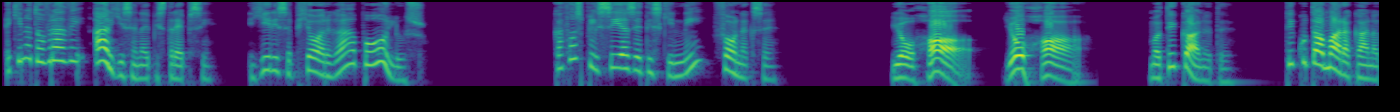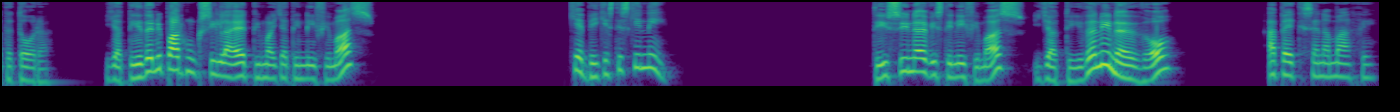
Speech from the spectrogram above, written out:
Εκείνο το βράδυ άργησε να επιστρέψει. Γύρισε πιο αργά από όλους. Καθώς πλησίαζε τη σκηνή, φώναξε. «Ιωχά! Ιωχά! Μα τι κάνετε! Τι κουταμάρα κάνατε τώρα! Γιατί δεν υπάρχουν ξύλα έτοιμα για την ύφη μας» και μπήκε στη σκηνή. «Τι συνέβη στην ύφη μας, γιατί δεν είναι εδώ» απέτησε να μάθει.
